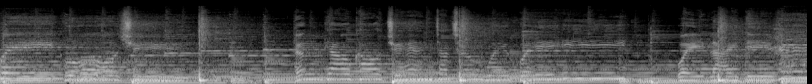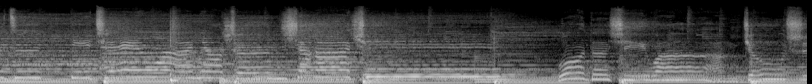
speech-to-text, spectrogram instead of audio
会过去。等调考卷将成为回忆，未来的日子你千万要撑下去。我的希望就是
